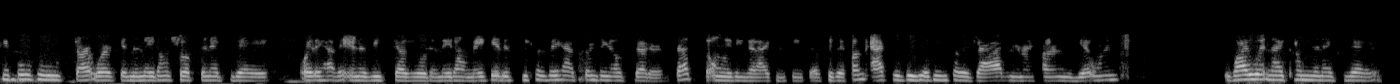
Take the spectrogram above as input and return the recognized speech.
people who start work and then they don't show up the next day, or they have an interview scheduled and they don't make it, it's because they had something else better. That's the only thing that I can think of. Because if I'm actively looking for a job and then I finally get one, why wouldn't I come the next day?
